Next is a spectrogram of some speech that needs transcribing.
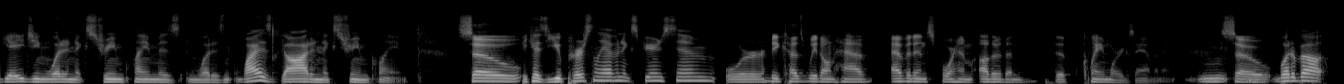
gauging what an extreme claim is and what isn't? Why is God an extreme claim? So Because you personally haven't experienced him, or because we don't have evidence for him other than the claim we're examining. So- what about?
